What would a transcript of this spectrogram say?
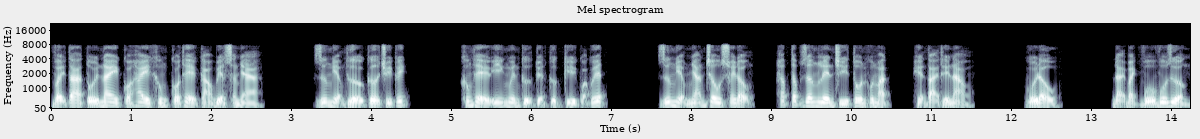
Vậy ta tối nay có hay không có thể cáo biệt sàn nhà? Dương Niệm thừa cơ truy kích. Không thể y nguyên cự tuyệt cực kỳ quả quyết. Dương Niệm nhãn châu xoay động, hấp tấp dâng lên trí tôn khuôn mặt, hiện tại thế nào? Gối đầu. Đại bạch vỗ vô giường.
